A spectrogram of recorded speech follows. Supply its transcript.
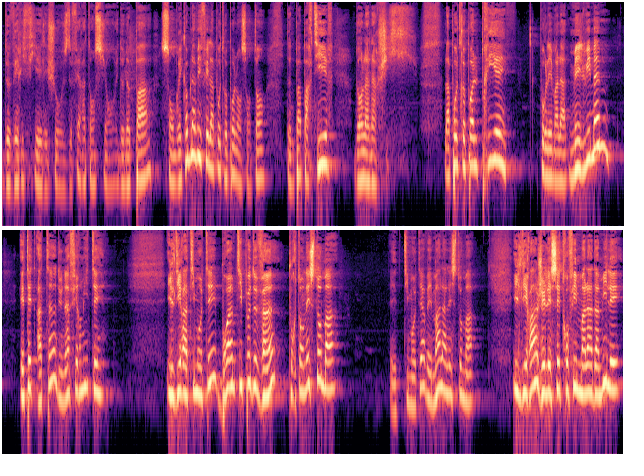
de vérifier les choses, de faire attention et de ne pas sombrer, comme l'avait fait l'apôtre Paul en son temps, de ne pas partir dans l'anarchie. L'apôtre Paul priait pour les malades, mais lui-même était atteint d'une infirmité. Il dira à Timothée, bois un petit peu de vin pour ton estomac. Et Timothée avait mal à l'estomac. Il dira, j'ai laissé Trophime malade à Milet.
